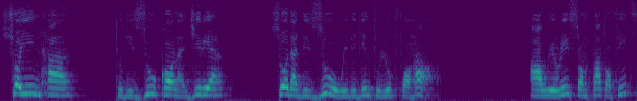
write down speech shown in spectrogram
showing her to the zoo called Nigeria so that the zoo will begin to look for her. I will read some part of it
